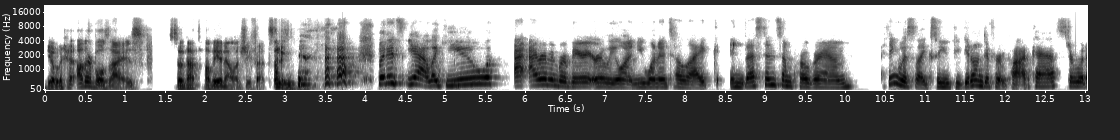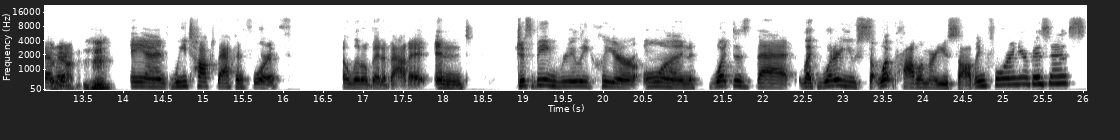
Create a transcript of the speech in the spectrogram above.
be able to hit other bullseyes. So that's how the analogy fits. but it's yeah, like you I, I, remember very early on you wanted to like invest in some program. I think it was like so you could get on different podcasts or whatever. Oh, yeah. Mm-hmm. And we talked back and forth a little bit about it and just being really clear on what does that like what are you so- what problem are you solving for in your business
